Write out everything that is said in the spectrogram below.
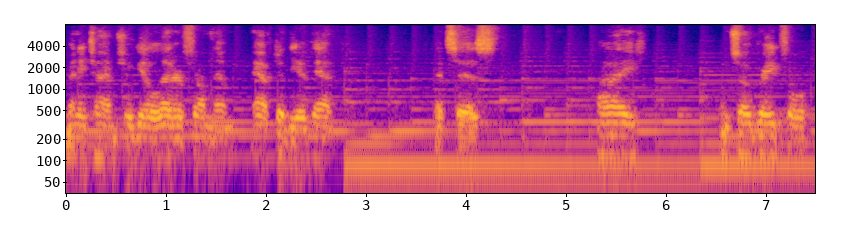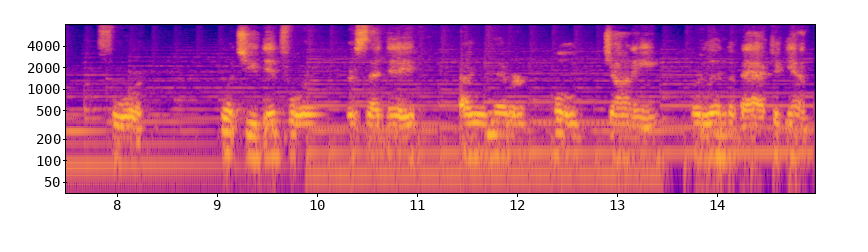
many times you'll get a letter from them after the event that says, I am so grateful for what you did for us that day. I will never hold Johnny or Linda back again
